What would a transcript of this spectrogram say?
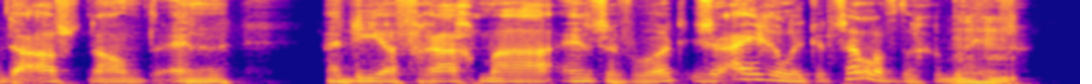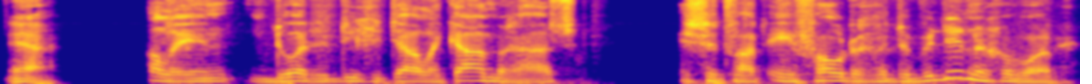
de afstand en het diafragma enzovoort, is eigenlijk hetzelfde gebleven. Mhm. Ja. Alleen door de digitale camera's is het wat eenvoudiger te bedienen geworden.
